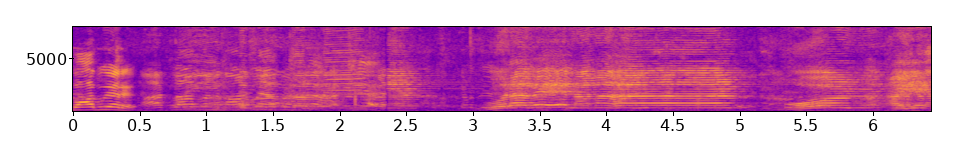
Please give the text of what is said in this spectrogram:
బాబు గారు గురవే నమ. ఓం అయం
